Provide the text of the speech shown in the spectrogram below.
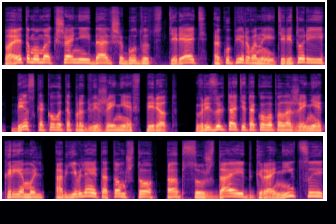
Поэтому Макшани и дальше будут терять оккупированные территории без какого-то продвижения вперед. В результате такого положения Кремль объявляет о том, что обсуждает границы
